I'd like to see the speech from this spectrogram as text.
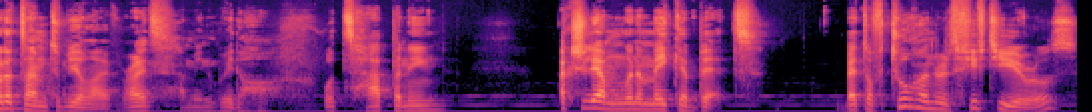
What a time to be alive, right? I mean, with what's happening. Actually, I'm gonna make a bet. Bet of 250 euros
